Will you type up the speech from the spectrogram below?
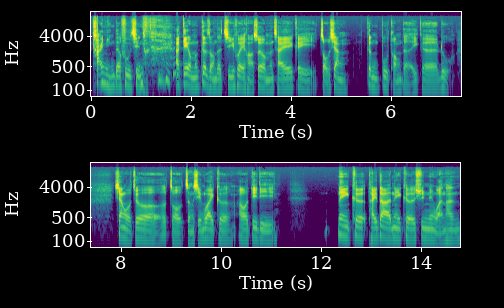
开明的父亲，他给我们各种的机会哈，所以我们才可以走向。更不同的一个路，像我就走整形外科，啊，我弟弟内科台大内科训练完，他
